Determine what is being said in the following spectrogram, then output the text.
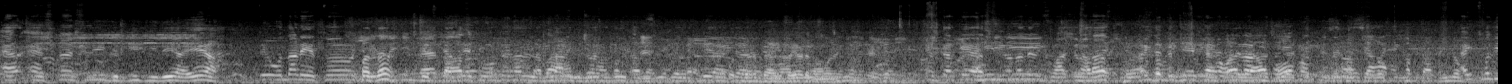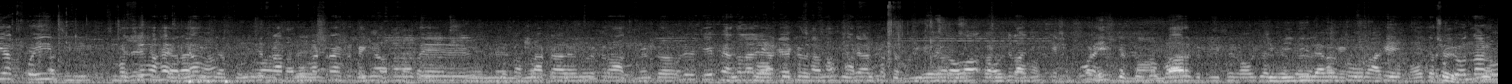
ਐਸਪੈਸ਼ਲੀ ਜ਼ਿੰਦਗੀ ਜੀਦੇ ਆਏ ਆ ਤੇ ਉਹਨਾਂ ਨੇ ਇੱਥੋਂ ਪਤਾ ਕਿ ਚੋਣ ਦੇ ਨਾਲ ਲੱਭਣਾ ਨਹੀਂ ਜਦੋਂ ਆਉਂਦੀ ਸਾਡੀ ਅੱਗੇ ਲੱਭੇ ਆ ਇਸ ਕਰਕੇ ਅਸੀਂ ਨਹੀਂ ਉਹਨਾਂ ਦੇ ਵਿਸ਼ਵਾਸ ਨਾਲ ਅਸੀਂ ਤਾਂ ਬਿਜੇ ਔਜਲਾ ਨੂੰ ਬਹੁਤ ਹਫਤਾ ਪਹਿਲਾਂ ਇੱਥੋਂ ਦੀਆਂ ਕੋਈ ਸਮੱਸਿਆਵਾਂ ਹੈਗੀਆਂ ਵਾ ਤਰ੍ਹਾਂ ਪੂਮਾ ਟਰੈਕਟ ਕਈਆਂ ਥਾਵਾਂ ਤੇ ਲੋਕਾਂ ਪਲਾਟਾ ਵਾਲਿਆਂ ਨੂੰ ਇੱਕ ਹਰਾਸਮੈਂਟ ਉਹਦੇ ਵਿੱਚ ਇਹ ਫੈਸਲਾ ਲਿਆ ਗਿਆ ਕਿ ਸਾਨੂੰ ਦਿਸਿਆ ਕਿ ਸਰਜੀਤ ਸਿੰਘ ਰੌਲਾ ਔਜਲਾ ਜੀ ਇੱਕ ਬੜੀ ਜੱਦੋਂ ਤੋਂ ਬਾਹਰ ਗੁਰਜੀਤ ਸਿੰਘ ਔਜਲਾ ਜ਼ਮੀਨੀ ਲੈਵਲ ਤੋਂ ਰਾਜੇ ਬਹੁਤ ਅੱਛੇ। ਉਹਨਾਂ ਨੂੰ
